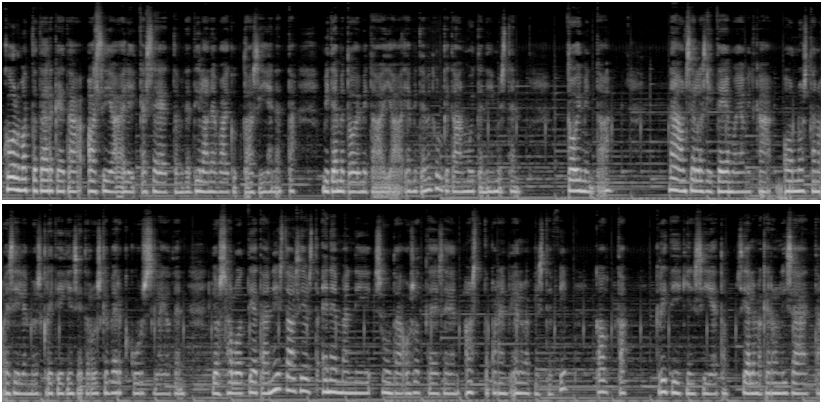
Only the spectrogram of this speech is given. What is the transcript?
kolmatta tärkeää asiaa, eli se, että miten tilanne vaikuttaa siihen, että miten me toimitaan ja, ja miten me tulkitaan muiden ihmisten toimintaa. Nämä on sellaisia teemoja, mitkä on nostanut esille myös kritiikin sietoruisken verkkokurssilla, joten jos haluat tietää niistä asioista enemmän, niin suuntaa osoitteeseen astettaparempielämä.fi kautta kritiikin sieto. Siellä mä kerron lisää, että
